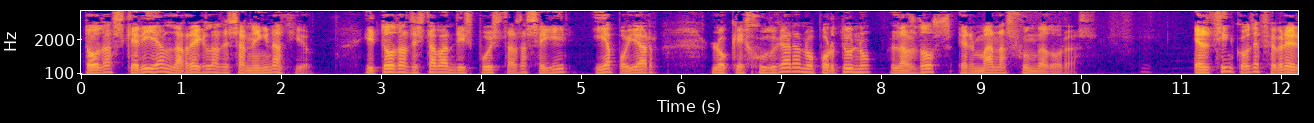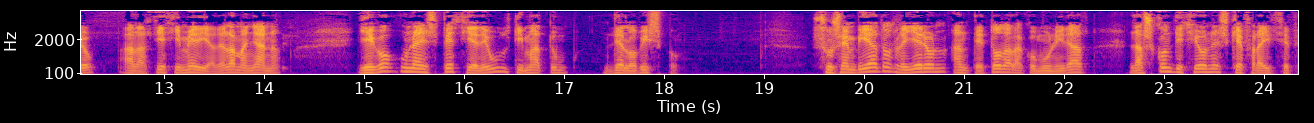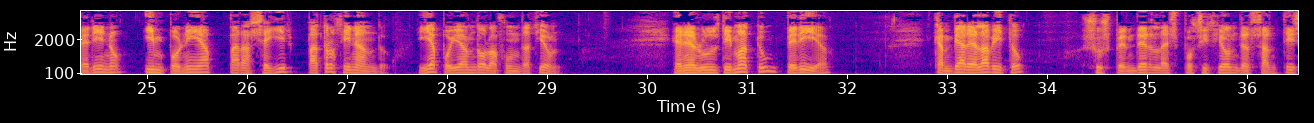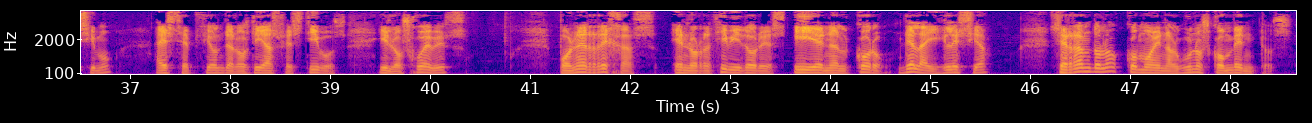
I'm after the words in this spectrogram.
Todas querían la regla de San Ignacio, y todas estaban dispuestas a seguir y apoyar lo que juzgaran oportuno las dos hermanas fundadoras. El 5 de febrero, a las diez y media de la mañana, llegó una especie de ultimátum del obispo. Sus enviados leyeron ante toda la comunidad las condiciones que fray Ceferino imponía para seguir patrocinando y apoyando la fundación. En el ultimátum pedía cambiar el hábito, suspender la exposición del Santísimo, a excepción de los días festivos y los jueves, poner rejas en los recibidores y en el coro de la iglesia, cerrándolo como en algunos conventos,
